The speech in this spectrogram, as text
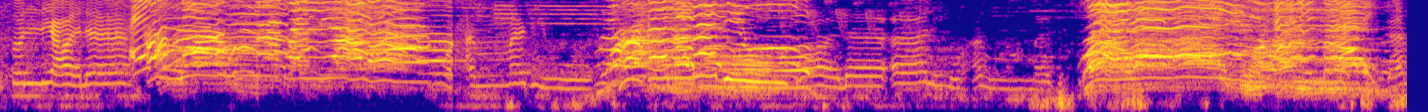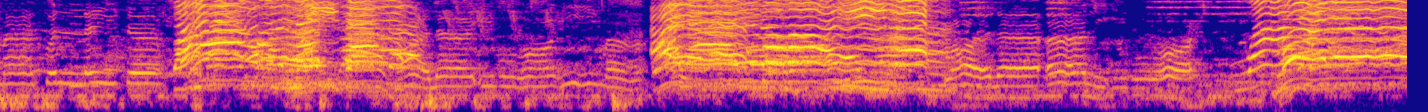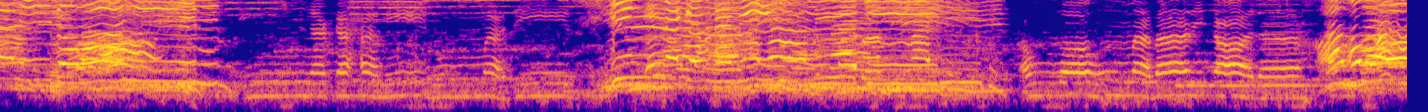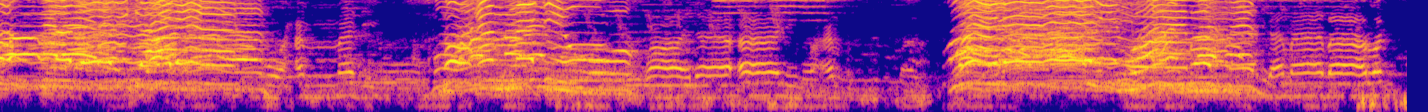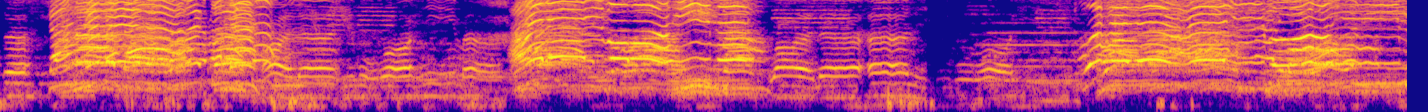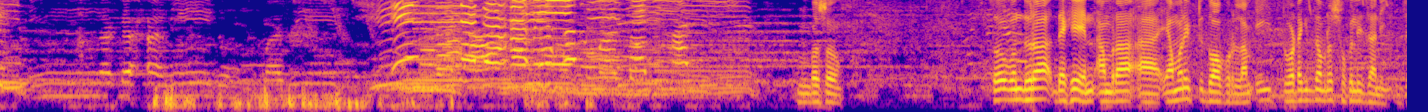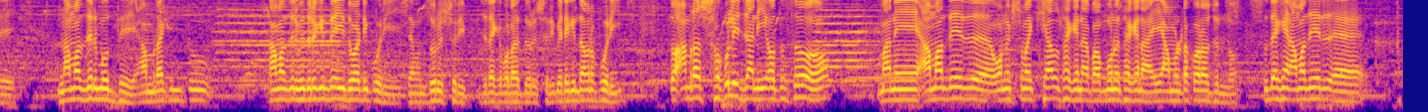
صل على اللهم صل على محمد محمد وعلى آل محمد. وعلى آل محمد. كما صليت كما صليت على إبراهيم. على إبراهيم إنك حميد مجيد. إنك حميد مجيد. اللهم بارك على اللهم بارك على محمد محمد وعلى آل محمد وعلى آل محمد. كما باركت كما إبراهيم على إبراهيم وعلى آل إبراهيم وعلى آل إبراهيم إنك حميد مجيد إنك حميد مجيد বসো তো বন্ধুরা দেখেন আমরা আহ, এমন একটি দোয়া করলাম এই দোয়াটা কিন্তু আমরা সকলেই জানি যে নামাজের মধ্যে আমরা কিন্তু নামাজের ভিতরে কিন্তু এই দোয়াটি পড়ি, যেমন দরুদ শরীফ, যেটাকে বলা হয় দরুদ শরীফ, এটা কিন্তু আমরা পড়ি। তো আমরা সকলেই জানি, অথচ মানে আমাদের অনেক সময় খেয়াল থাকে না বা মনে থাকে না এই আমলটা করার জন্য। তো দেখেন, আমাদের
